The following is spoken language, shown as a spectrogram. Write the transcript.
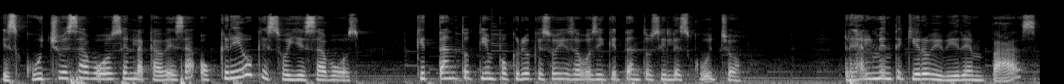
¿Escucho esa voz en la cabeza o creo que soy esa voz? ¿Qué tanto tiempo creo que soy esa voz y qué tanto sí la escucho? ¿Realmente quiero vivir en paz?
